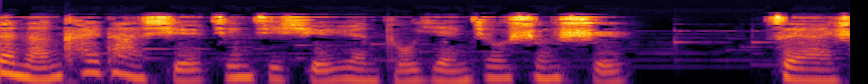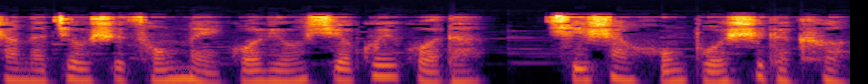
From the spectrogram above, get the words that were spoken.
在南开大学经济学院读研究生时，最爱上的就是从美国留学归国的齐善红博士的课。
